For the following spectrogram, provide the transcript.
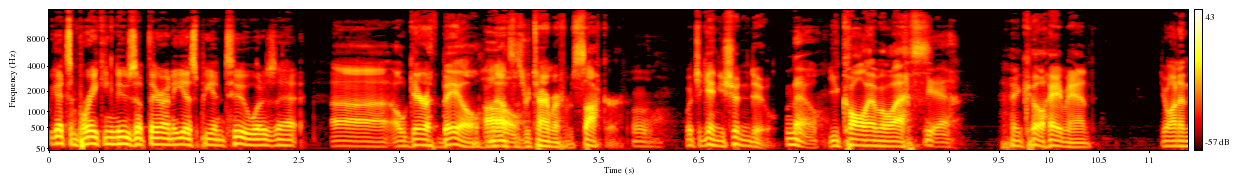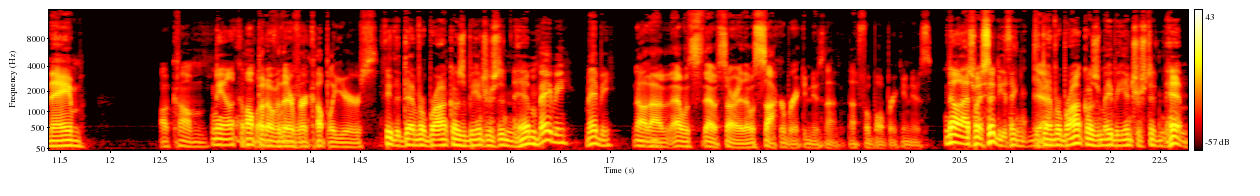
We got some breaking news up there on ESPN two. What is that? Uh, oh, Gareth Bale announced Oh. his retirement from soccer, Oh. which again you shouldn't do. No. You call MLS Yeah. and go, "Hey, man, do you want a name? I'll come. Yeah, I'll come pump it over there you. for a couple of years. Think the Denver Broncos would be interested in him? Maybe, maybe. No, mm-hmm. that, that was that was sorry. That was soccer breaking news, not not football breaking news. No, that's what I said. Do you think the Yeah. Denver Broncos may be interested in him?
